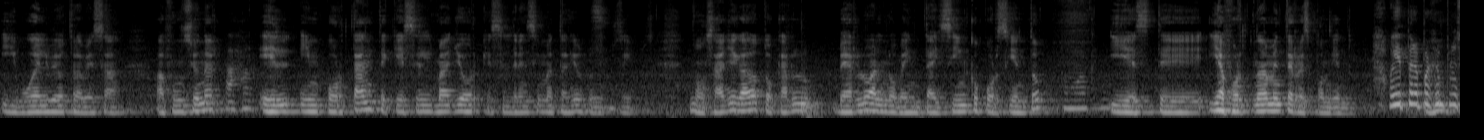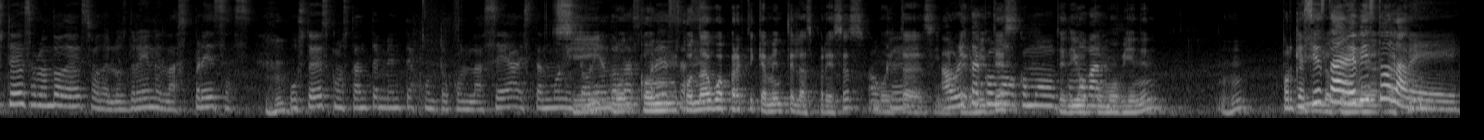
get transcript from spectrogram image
y vuelve otra vez a, funcionar. El importante, que es el mayor, que es el dren cimatario, pues, nos ha llegado a tocarlo, verlo al 95% y este y afortunadamente respondiendo. Oye, pero por ejemplo, ustedes hablando de eso, de los drenes, las presas, ustedes constantemente junto con la CEA están monitoreando las con, presas. Con agua prácticamente las presas. Ahorita, ¿cómo, te digo cómo vienen. Porque sí está, he visto la de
